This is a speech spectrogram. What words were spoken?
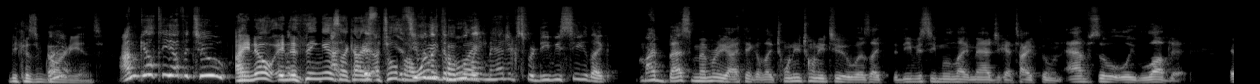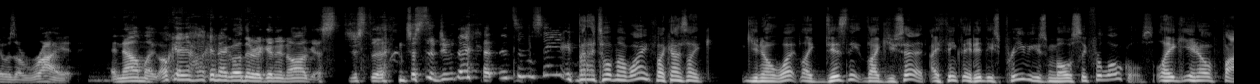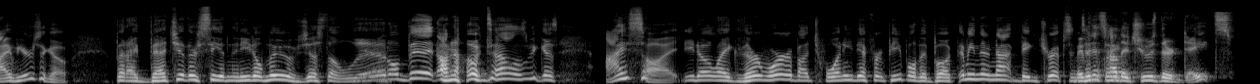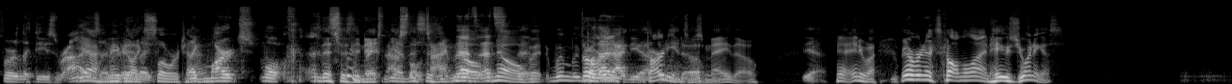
because of Oh. Guardians. I'm guilty of it too. I know, and the thing is, like I, I told my wife, like the I'm Moonlight like, Magics for DVC. Like my best memory, I think of like 2022 was like the DVC Moonlight Magic at Typhoon. Absolutely loved it. It was a riot, and now I'm like, okay, how can I go there again in August just to just to do that? It's insane. but I told my wife, like I was like, you know what? Like Disney, like you said, I think they did these previews mostly for locals, like you know, five years ago. But I bet you they're seeing the needle move just a little bit on the hotels because I saw it. You know, like there were about 20 different people that booked. I mean, they're not big trips. And Maybe that's how they choose their dates for like these rides. Yeah, maybe like slower time. Like. March. Well, this isn't break's it. Yeah, slow this is time. no, That's- that's no. the- But when we throw that idea Guardians was. May though. yeah. Yeah. Anyway, we have our next call on the line. Hey, who's joining us?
